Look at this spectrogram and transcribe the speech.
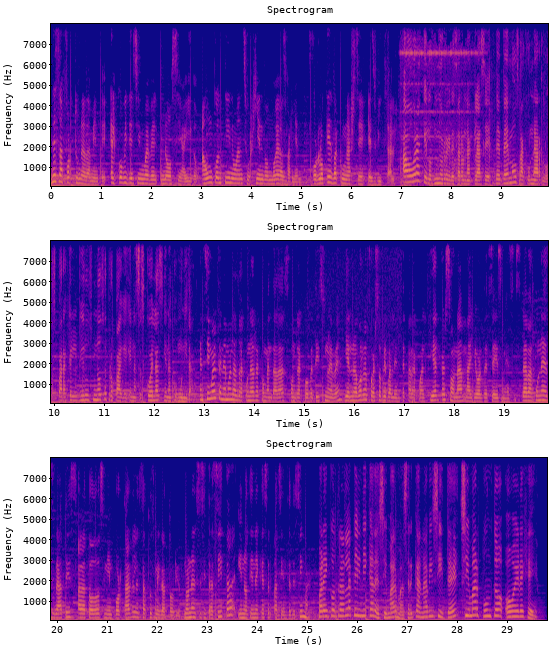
Desafortunadamente, el COVID-19 no se ha ido. Aún continúan surgiendo nuevas variantes, por lo que vacunarse es vital. Ahora que los niños regresaron a clase, debemos vacunarlos para que el virus no se propague en las escuelas y en la comunidad. En CIMAR tenemos las vacunas recomendadas contra COVID-19 y el nuevo refuerzo bivalente para cualquier persona mayor de seis meses. La vacuna es gratis para todos sin importar el estatus migratorio. No necesita cita y no tiene que ser paciente de CIMAR. Para encontrar la clínica de CIMAR más cercana, visite cimar.org.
